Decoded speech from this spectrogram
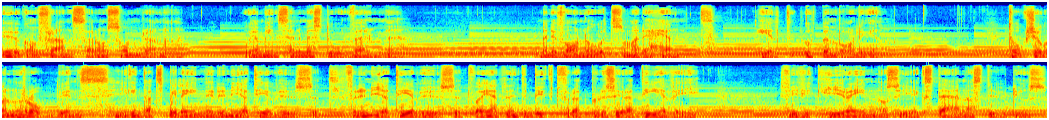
ögonfransar om somrarna och jag minns henne med stor värme. Men det var något som hade hänt, helt uppenbarligen. Talkshowen Robins gick inte att spela in i det nya tv-huset, för det nya tv-huset var egentligen inte byggt för att producera tv i. Så vi fick hyra in oss i externa studios.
